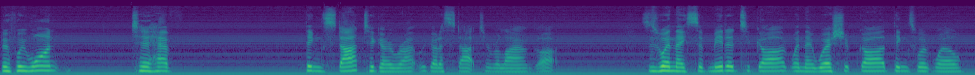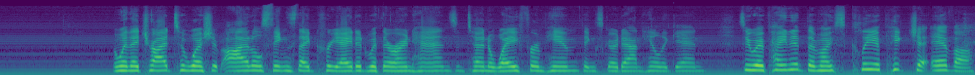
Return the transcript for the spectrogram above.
But if we want to have things start to go right, we've got to start to rely on God. This is when they submitted to God, when they worshiped God, things went well. And when they tried to worship idols, things they'd created with their own hands and turn away from Him, things go downhill again. See, we're painted the most clear picture ever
